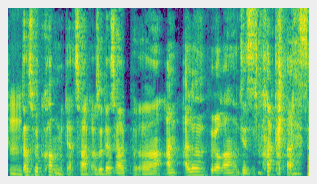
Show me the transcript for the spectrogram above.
Hm. Das wird kommen mit der Zeit. Also deshalb äh, an alle Hörer dieses Podcasts,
